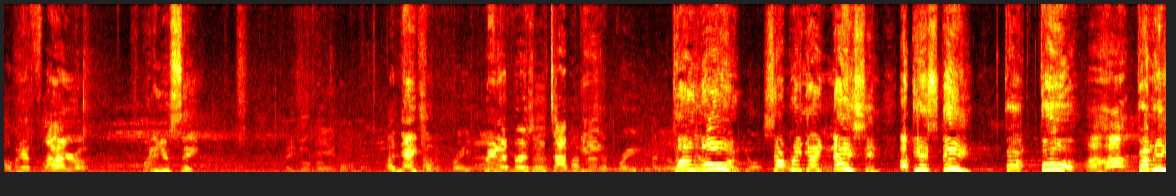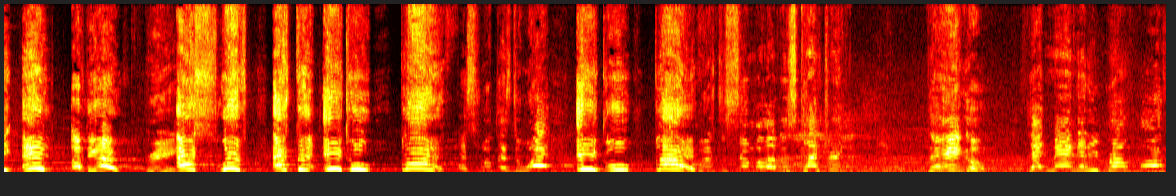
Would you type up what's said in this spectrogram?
Open that flyer up. What do you see? How you gonna go? Come on, man. A nation. Read that verse on the top again. The Lord shall bring a nation against thee from far, Uh-huh. from the end of the earth, Read. as swift as the eagle flies. As swift as the what? Eagle flies. What is the symbol of this country? The eagle. That man that he brought forth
